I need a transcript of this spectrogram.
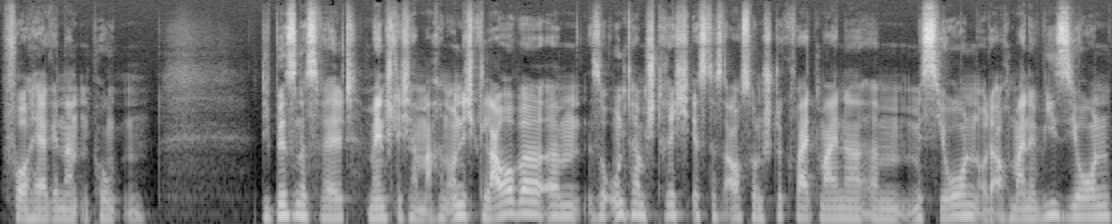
vorher genannten Punkten. Die Businesswelt menschlicher machen. Und ich glaube, ähm, so unterm Strich ist das auch so ein Stück weit meine ähm, Mission oder auch meine Vision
